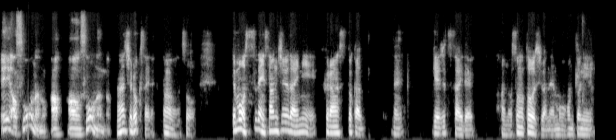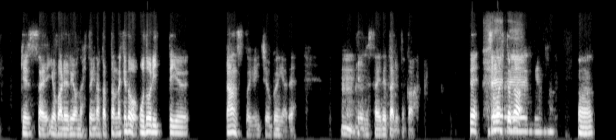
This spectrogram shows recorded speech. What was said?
えー、あ、そうなの？あ、あ、そうなんだ。76歳だ。うん、そう。で、もうすでに30代にフランスとか、ね、芸術祭であの、その当時はね、もう本当に芸術祭呼ばれるような人いなかったんだけど、踊りっていう、ダンスという一応分野でうん。芸術祭出たりとか。で、その人が、へーうん、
